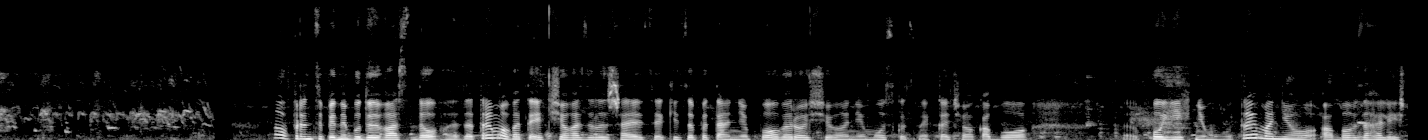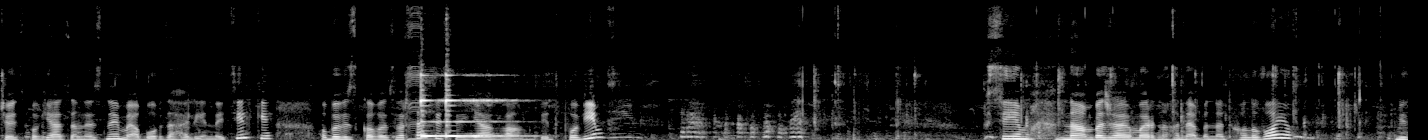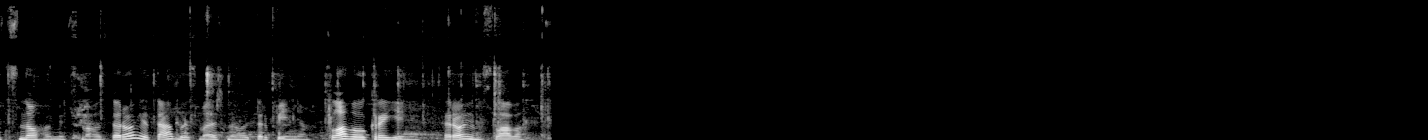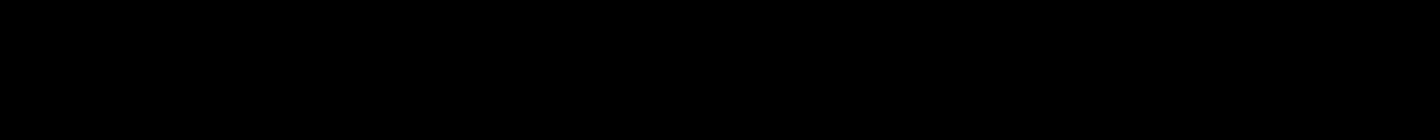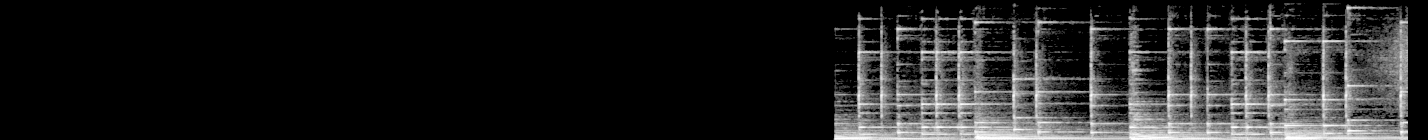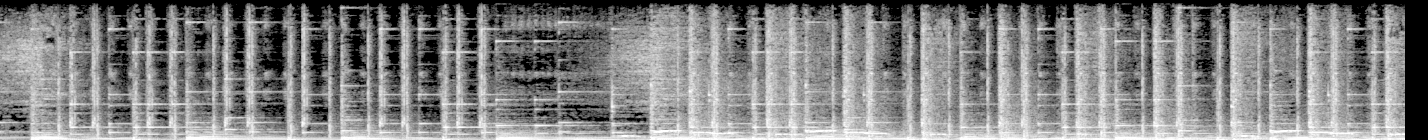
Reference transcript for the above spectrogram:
Ну, в принципі, не буду вас довго затримувати. Якщо у вас залишаються якісь запитання по вирощуванню мускусних качок або е, по їхньому утриманню, або взагалі щось пов'язане з ними, або взагалі не тільки, обов'язково звертайтеся, я вам відповім. Всім нам бажаю мирного неба над головою, міцного, міцного здоров'я та безмежного терпіння. Слава Україні! Героям слава!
